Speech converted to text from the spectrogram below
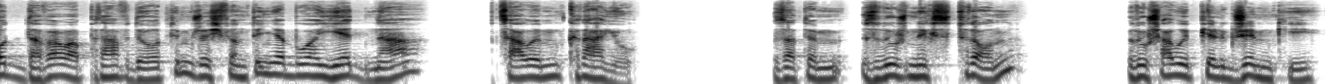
oddawała prawdę o tym, że świątynia była jedna w całym kraju. Zatem z różnych stron ruszały pielgrzymki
